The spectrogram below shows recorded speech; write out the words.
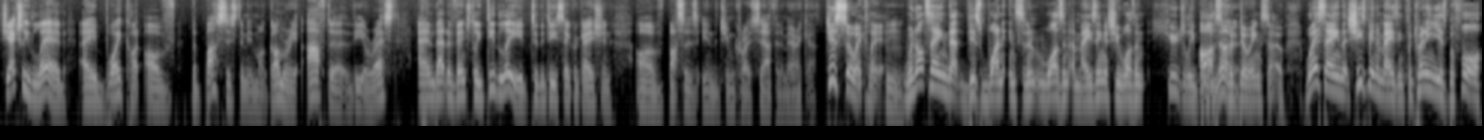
She actually led a boycott of the bus system in Montgomery after the arrest, and that eventually did lead to the desegregation of buses in the Jim Crow South in America. Just so we're clear, we're not saying that this one incident wasn't amazing and she wasn't hugely bossed no. for doing so. We're saying that she's been amazing for 20 years before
